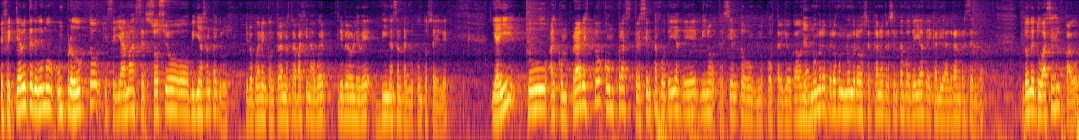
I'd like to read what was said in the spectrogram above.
Efectivamente tenemos un producto que se llama Ser Socio Viña Santa Cruz, que lo pueden encontrar en nuestra página web www.vinasantacruz.cl. Y ahí tú al comprar esto compras 300 botellas de vino, 300, me puedo estar equivocado en el número, pero es un número cercano a 300 botellas de calidad gran reserva, donde tú haces el pago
